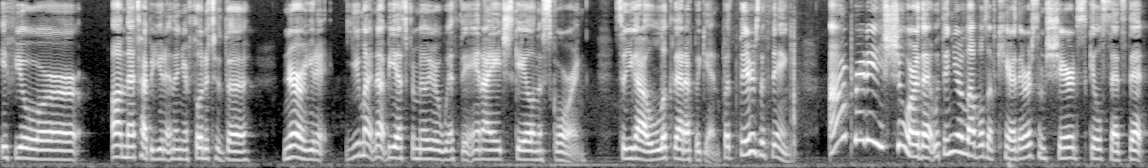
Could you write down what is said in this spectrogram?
if you're on that type of unit and then you're floated to the neuro unit, you might not be as familiar with the NIH scale and the scoring. So you got to look that up again. But there's the thing I'm pretty sure that within your levels of care, there are some shared skill sets that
